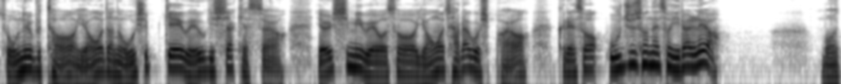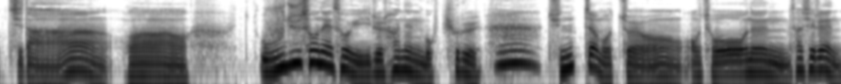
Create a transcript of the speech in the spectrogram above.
저 오늘부터 영어 단어 50개 외우기 시작했어요. 열심히 외워서 영어 잘하고 싶어요. 그래서 우주선에서 일할래요. 멋지다. 와, 우주선에서 일을 하는 목표를 진짜 멋져요. 어, 저는 사실은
